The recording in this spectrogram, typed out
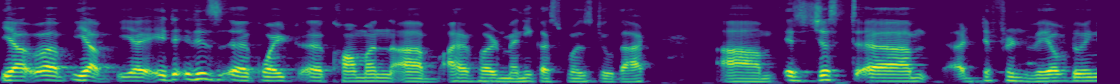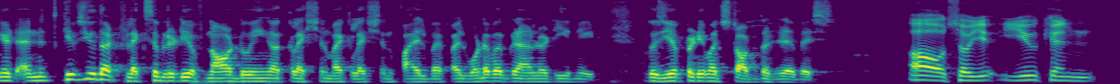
Yeah, uh, yeah, yeah. It, it is uh, quite uh, common. Uh, I have heard many customers do that. Um, it's just um, a different way of doing it, and it gives you that flexibility of not doing a collection by collection, file by file, whatever granularity you need, because you have pretty much stopped the database. Oh, so you you can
